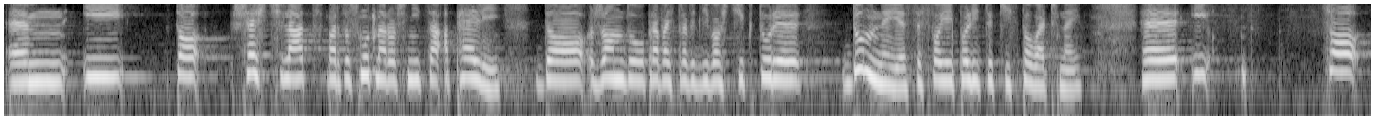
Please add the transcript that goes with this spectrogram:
Em, I to sześć lat, bardzo smutna rocznica apeli do rządu Prawa i Sprawiedliwości, który dumny jest ze swojej polityki społecznej. E, I co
